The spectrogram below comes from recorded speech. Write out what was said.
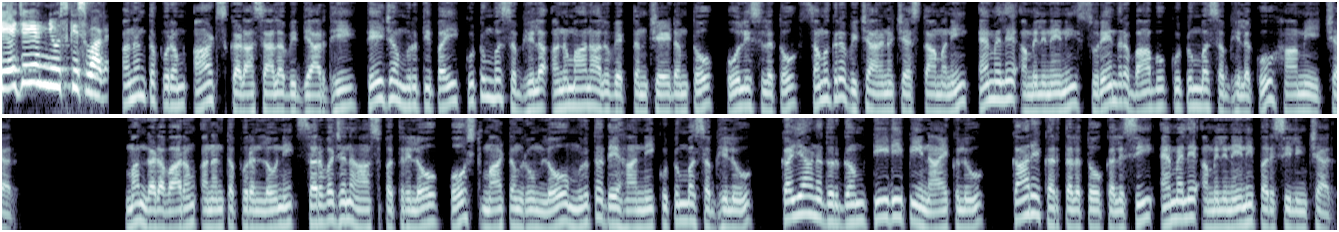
ఏజేఎన్ న్యూస్కి స్వాగతం. అనంతపురం ఆర్ట్స్ కళాశాల విద్యార్థి తేజ మృతిపై కుటుంబ సభ్యుల అనుమానాలు వ్యక్తం చేయడంతో పోలీసులతో సమగ్ర విచారణ చేస్తామని ఎమ్మెల్యే అమిలినేని సురేంద్రబాబు కుటుంబ సభ్యులకు హామీ ఇచ్చారు. మంగళవారం అనంతపురంలోని సర్వజన ఆసుపత్రిలో పోస్ట్ మార్టం రూంలో మృతదేహాన్ని కుటుంబ సభ్యులు కళ్యాణదుర్గం టీడీపీ నాయకులు కార్యకర్తలతో కలిసి ఎమ్మెల్యే అమిలినేని పరిశీలించారు.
